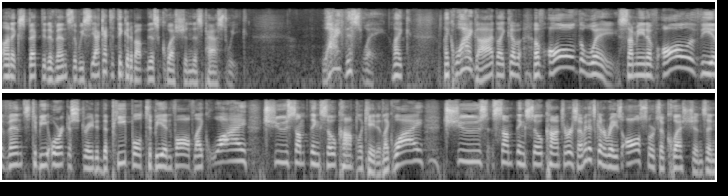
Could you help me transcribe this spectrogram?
unexpected events that we see. I got to thinking about this question this past week. Why this way? Like, like, why, God? Like, of, of all the ways, I mean, of all of the events to be orchestrated, the people to be involved, like, why choose something so complicated? Like, why choose something so controversial? I mean, it's going to raise all sorts of questions and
